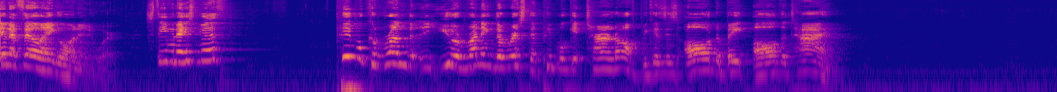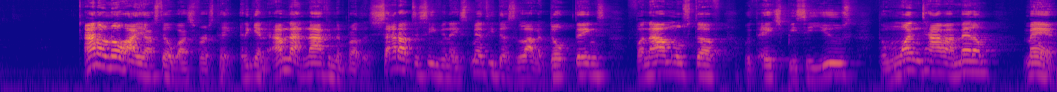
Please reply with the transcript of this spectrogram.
NFL ain't going anywhere. Stephen A. Smith, people could run, the, you're running the risk that people get turned off because it's all debate all the time. I don't know how y'all still watch First Take. And again, I'm not knocking the brothers. Shout out to Stephen A. Smith. He does a lot of dope things, phenomenal stuff with HBCUs. The one time I met him, man,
